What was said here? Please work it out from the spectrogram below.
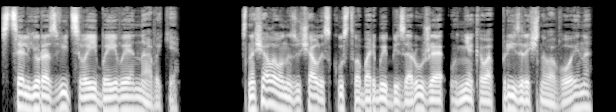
с целью развить свои боевые навыки. Сначала он изучал искусство борьбы без оружия у некого призрачного воина,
